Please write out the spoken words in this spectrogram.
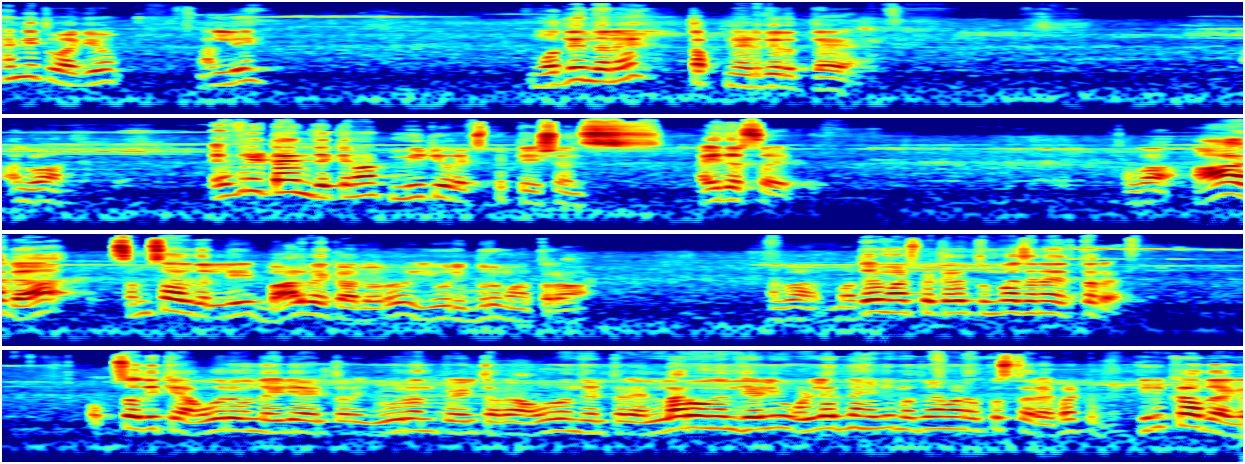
ಖಂಡಿತವಾಗಿಯೂ ಅಲ್ಲಿ ಮೊದಲಿಂದನೇ ತಪ್ಪು ನಡೆದಿರುತ್ತೆ. ಅಲ್ವಾ? Every time they cannot meet your expectations either side ಅಲ್ವಾ? ಆಗ ಸಂಸಾರದಲ್ಲಿ ಬಾಳ್ಬೇಕಾದವರು ಇವರಿಬ್ಬರು ಮಾತ್ರ. ಅಲ್ವಾ? ಮದುವೆ ಮಾಡಿಸ್ಬೇಕಾದ್ರೆ ತುಂಬ ಜನ ಇರ್ತಾರೆ. ಒಪ್ಸೋದಕ್ಕೆ ಅವರು ಒಂದು ಐಡಿಯಾ ಹೇಳ್ತಾರೆ ಇವ್ರೊಂದು ಹೇಳ್ತಾರೆ ಅವರೊಂದು ಹೇಳ್ತಾರೆ, ಎಲ್ಲರೂ ಒಂದೊಂದು ಹೇಳಿ ಒಳ್ಳೇದನ್ನ ಹೇಳಿ ಮದುವೆ ಮಾಡಿ ಒಪ್ಪಿಸ್ತಾರೆ. ಬಟ್ ಬಿರುಕಾದಾಗ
